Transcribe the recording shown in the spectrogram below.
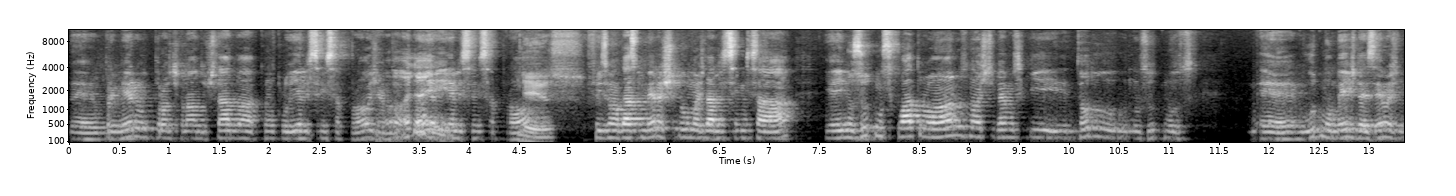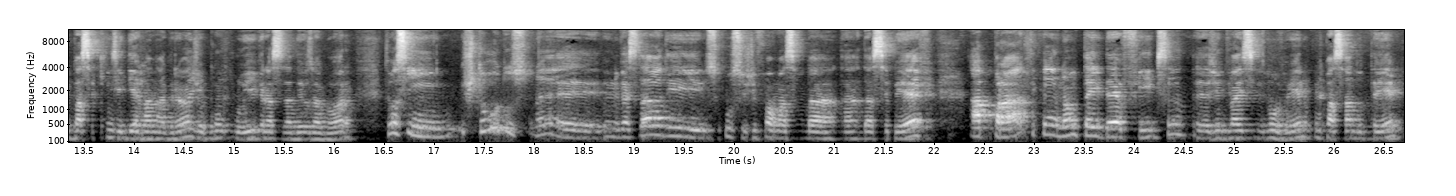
é, o primeiro profissional do Estado a concluir a licença PRO, já Olha concluí a licença PRO. Isso. Fiz uma das primeiras turmas da licença A. E aí, nos últimos quatro anos, nós tivemos que, todo, nos últimos é, o último mês de dezembro, a gente passa 15 dias lá na granja, eu concluí, graças a Deus, agora. Então, assim, estudos, né, universidade, os cursos de formação da, da, da CBF, a prática não tem ideia fixa, a gente vai se desenvolvendo com o passar do tempo.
